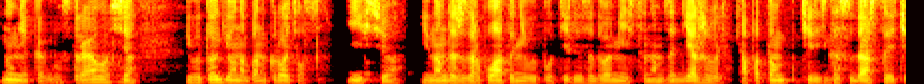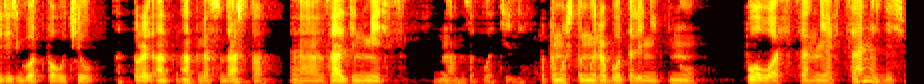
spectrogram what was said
Ну, мне как бы устраивало все. И в итоге он обанкротился. И все. И нам даже зарплату не выплатили, за два месяца нам задерживали. А потом через государство я через год получил от, от, от государства э, за один месяц нам заплатили. Потому что мы работали не, ну, полуофициально, неофициально. Здесь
